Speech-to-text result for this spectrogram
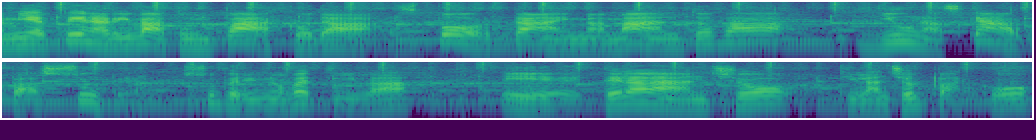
mi è appena arrivato un pacco da Sport Time a Mantova di una scarpa super, super innovativa e te la lancio, ti lancio il pacco,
